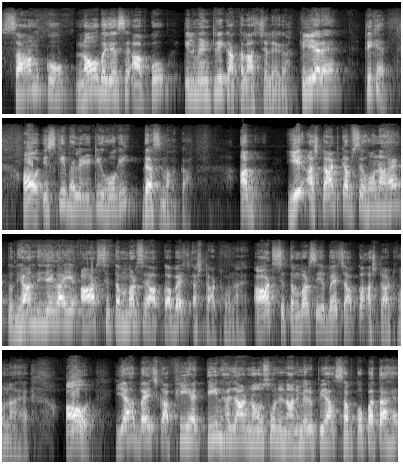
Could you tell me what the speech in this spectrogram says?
शाम को नौ बजे से आपको एलिमेंट्री का क्लास चलेगा। क्लियर है? ठीक है? और इसकी वैलिडिटी होगी दस माह का। अब ये स्टार्ट कब से होना है? तो ध्यान दीजिएगा, ये आठ सितंबर से आपका बैच स्टार्ट होना है। आठ सितंबर से ये बैच आपका स्टार्ट होना है। और यह बैच का फ़ी है, तीन हज़ार नौ सौ निन्यानवे रुपया। सबको पता है,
